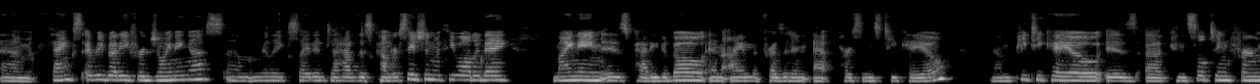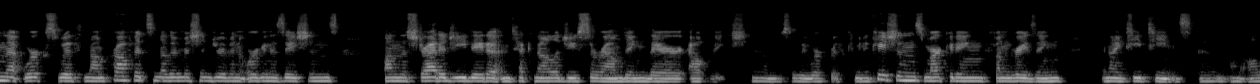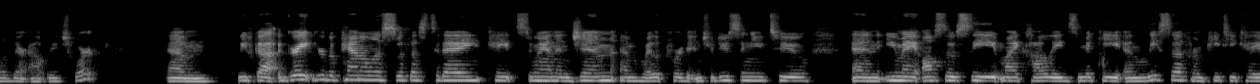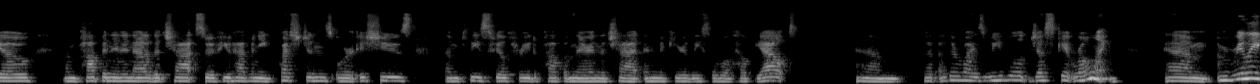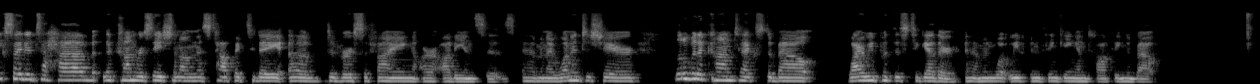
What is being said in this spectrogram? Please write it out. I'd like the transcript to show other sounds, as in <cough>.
Um, thanks everybody for joining us. Um, I'm really excited to have this conversation with you all today. My name is Patty DeBow and I'm the president at Parsons TKO. Um, PTKO is a consulting firm that works with nonprofits and other mission-driven organizations on the strategy, data, and technology surrounding their outreach. Um, so we work with communications, marketing, fundraising, and IT teams um, on all of their outreach work. Um, we've got a great group of panelists with us today, Kate, Sue Ann, and Jim, um, who I look forward to introducing you to. And you may also see my colleagues, Mickey and Lisa from PTKO um, popping in and out of the chat. So if you have any questions or issues, um, please feel free to pop them there in the chat and Mickey or Lisa will help you out. Um, but otherwise, we will just get rolling. Um, I'm really excited to have the conversation on this topic today of diversifying our audiences. Um, and I wanted to share a little bit of context about why we put this together um, and what we've been thinking and talking about.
